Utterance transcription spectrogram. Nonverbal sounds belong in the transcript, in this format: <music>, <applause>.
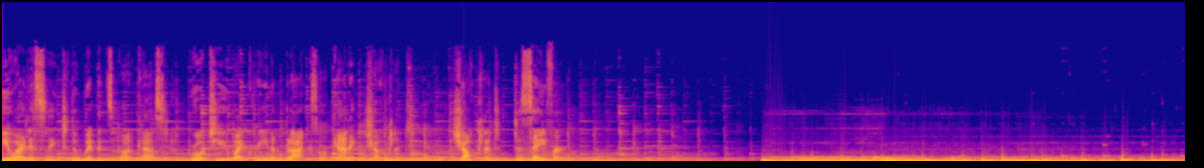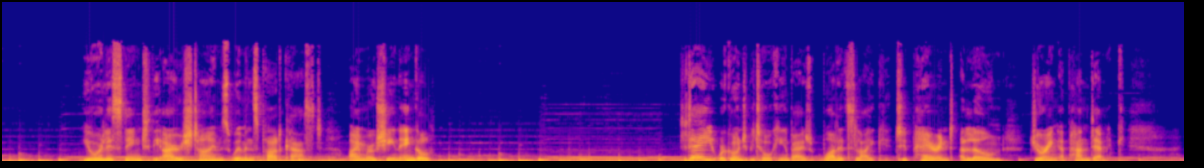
You are listening to the Women's Podcast, brought to you by Green and Black's Organic Chocolate. Chocolate to savour. You're listening to the Irish Times Women's Podcast. I'm Roisin Ingle. Today, we're going to be talking about what it's like to parent alone during a pandemic.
